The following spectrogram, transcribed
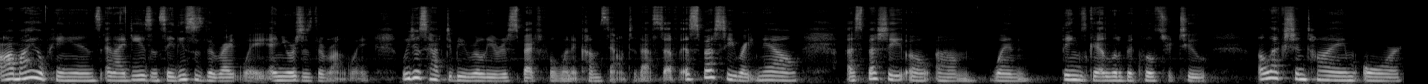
are my opinions and ideas and say this is the right way and yours is the wrong way. We just have to be really respectful when it comes down to that stuff, especially right now, especially oh, um, when things get a little bit closer to election time or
